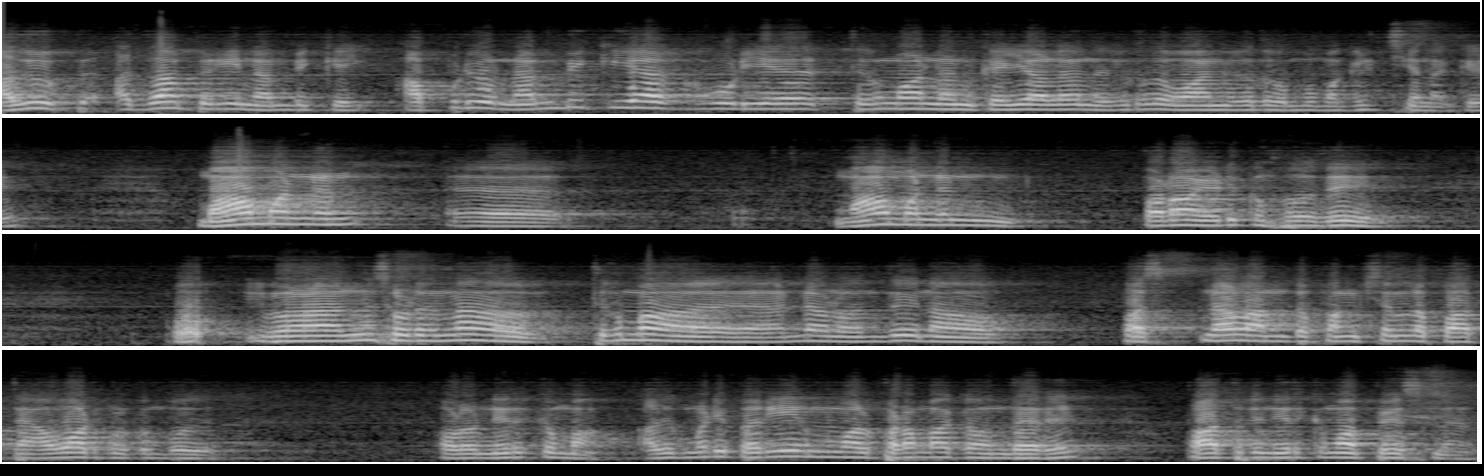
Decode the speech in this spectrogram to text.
அது அதுதான் பெரிய நம்பிக்கை. அப்படி ஒரு நம்பிக்கையாக இருக்கக்கூடிய திருமானன் கையால் அந்த விருதை வாங்குறது ரொம்ப மகிழ்ச்சி எனக்கு. மாமன்னன் மாமன்னன் படம் எடுக்கும்போது ஓ இப்போ நான் என்ன சொல்கிறேன்னா திரும்ப அண்ணன் வந்து நான் ஃபஸ்ட் நாள் அந்த ஃபங்க்ஷனில் பார்த்தேன் அவார்டு கொடுக்கும்போது. அவ்வளோ நெருக்கமாக அதுக்கு முன்னாடி பரியம்மாள் படமாக்க வந்தார். பார்த்துட்டு நெருக்கமாக பேசினார்.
